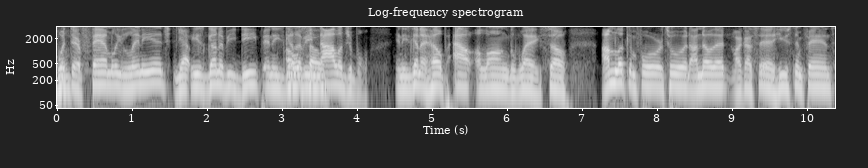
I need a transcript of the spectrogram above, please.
with their family lineage, Mm-hmm. Yep. he's going to be deep and he's going to Oh, be so- knowledgeable and he's going to help out along the way. So I'm looking forward to it. I know that, like I said, Houston fans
